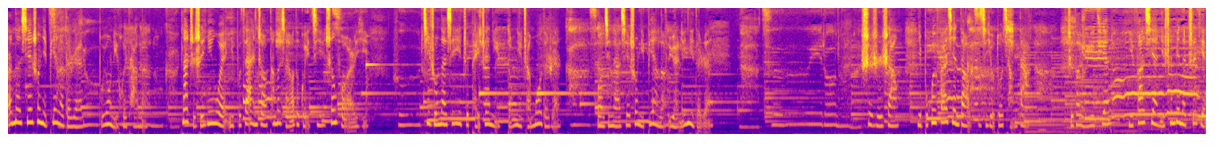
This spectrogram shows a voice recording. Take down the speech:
而那些说你变了的人，不用理会他们，那只是因为你不再按照他们想要的轨迹生活而已。记住那些一直陪着你、懂你、沉默的人，忘记那些说你变了、远离你的人。事实上，你不会发现到自己有多强大。直到有一天，你发现你身边的支点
